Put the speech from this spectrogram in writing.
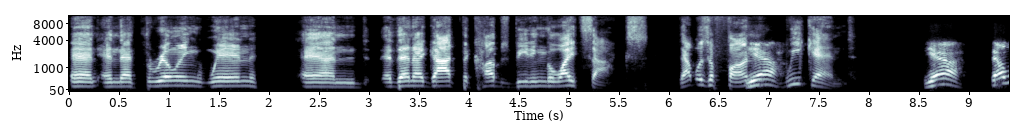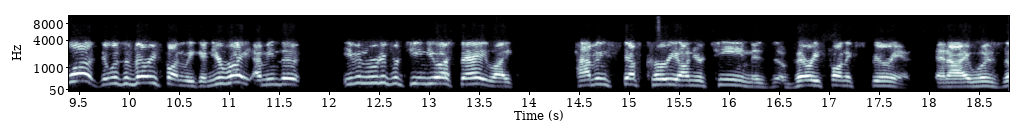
and and that thrilling win, and, and then I got the Cubs beating the White Sox. That was a fun Yeah. weekend. Yeah, that was. It was a very fun weekend. You're right. I mean, the even rooting for Team USA, like having Steph Curry on your team is a very fun experience. And I was, uh,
